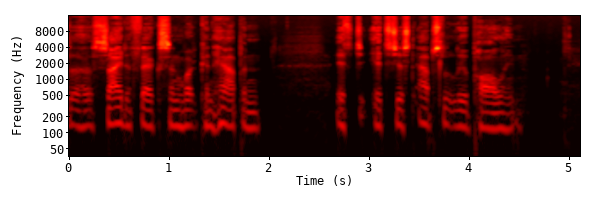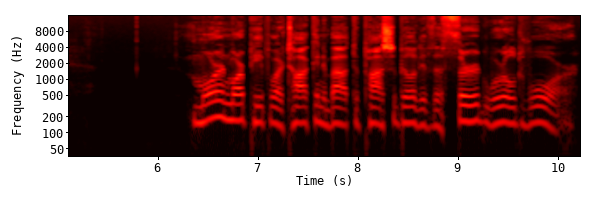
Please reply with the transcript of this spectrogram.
uh, side effects and what can happen, it's it's just absolutely appalling. More and more people are talking about the possibility of the third world war,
